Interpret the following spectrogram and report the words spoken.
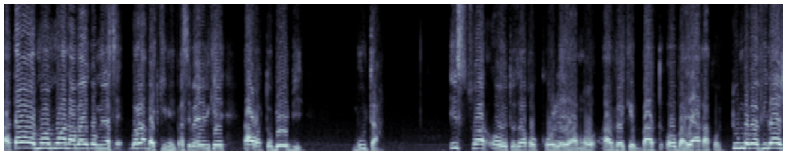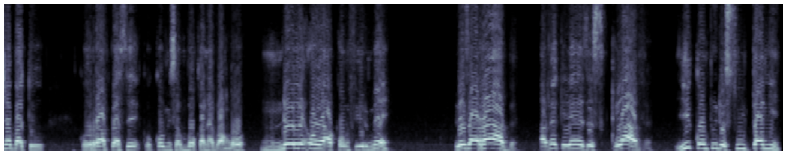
ata kaka mwa mwana abaye ko menace voilà bakimi parce bayebi ke awa tobebi mbuta histoire oyo toza kokole yango avec bato oyo bayaka kotumba ba village ya bato ko remplacer kokomisa mboka na bango mundele oyo a confirme les arabes avec les esclaves y compris le sultani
